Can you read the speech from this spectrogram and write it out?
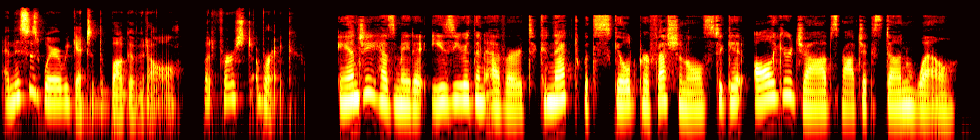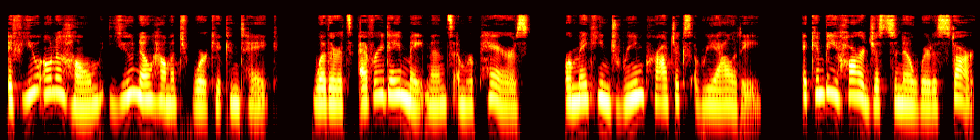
And this is where we get to the bug of it all. But first, a break. Angi has made it easier than ever to connect with skilled professionals to get all your jobs projects done well. If you own a home, you know how much work it can take, whether it's everyday maintenance and repairs or making dream projects a reality. It can be hard just to know where to start,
